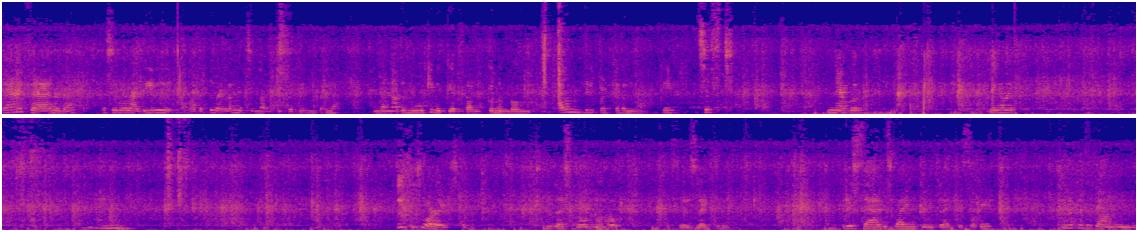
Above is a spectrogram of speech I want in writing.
വേണേൽ ഫാൻ ഇടാം. പക്ഷെ നിങ്ങൾ അടിയിൽ അകത്ത് വെള്ളം വെച്ച് നടത്തിക്കരുത്. എന്നിട്ടല്ല എന്താണ് അത് നോക്കി നിൽക്കരുത് തണുക്കുന്നുണ്ടോന്ന്. അതൊന്നും ഇതിൽ പെട്ടതല്ല ഓക്കെ ജസ്റ്റ് നെവർ നിങ്ങൾ നിങ്ങൾക്കിത് കാണുന്നുണ്ട്.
